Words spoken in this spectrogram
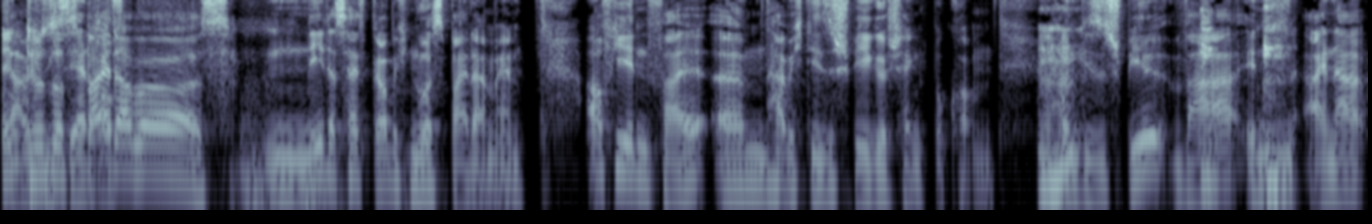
Into the Spider-Verse. Nee, das heißt, glaube ich, nur Spider-Man. Auf jeden Fall ähm, habe ich dieses Spiel geschenkt bekommen. Mhm. Und dieses Spiel war in einer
